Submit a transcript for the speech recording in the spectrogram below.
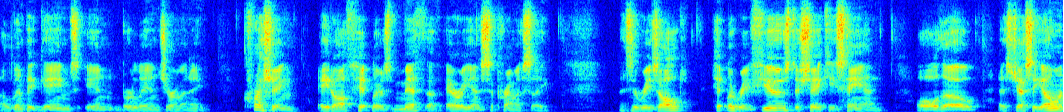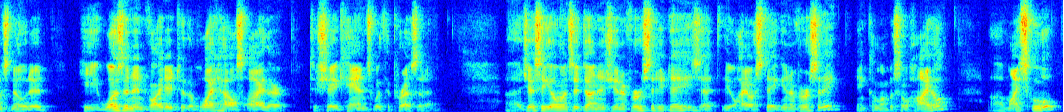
Olympic Games in Berlin, Germany, crushing Adolf Hitler's myth of Aryan supremacy. As a result, Hitler refused to shake his hand, although, as Jesse Owens noted, he wasn't invited to the White House either to shake hands with the president. Uh, Jesse Owens had done his university days at The Ohio State University in Columbus, Ohio, uh, my school.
